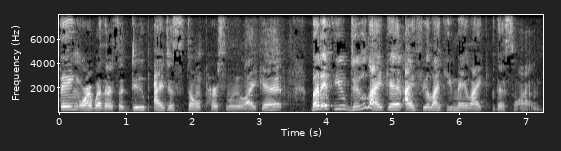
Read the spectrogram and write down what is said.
thing or whether it's a dupe. I just don't personally like it. But if you do like it, I feel like you may like this one.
